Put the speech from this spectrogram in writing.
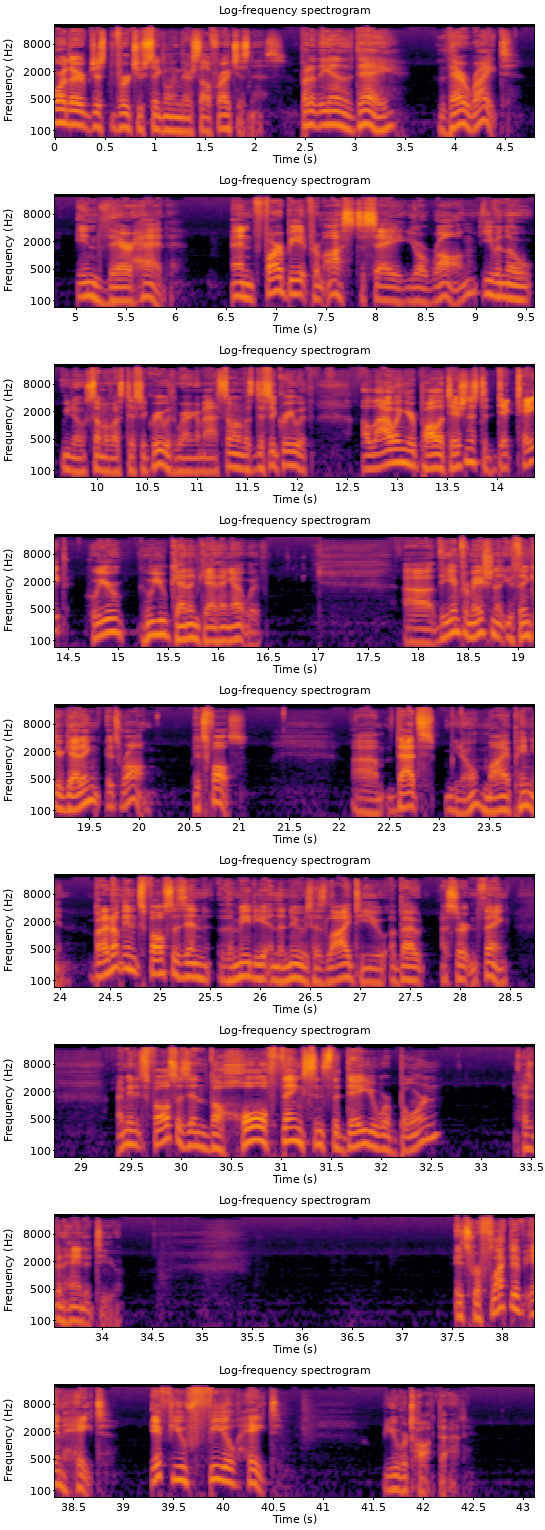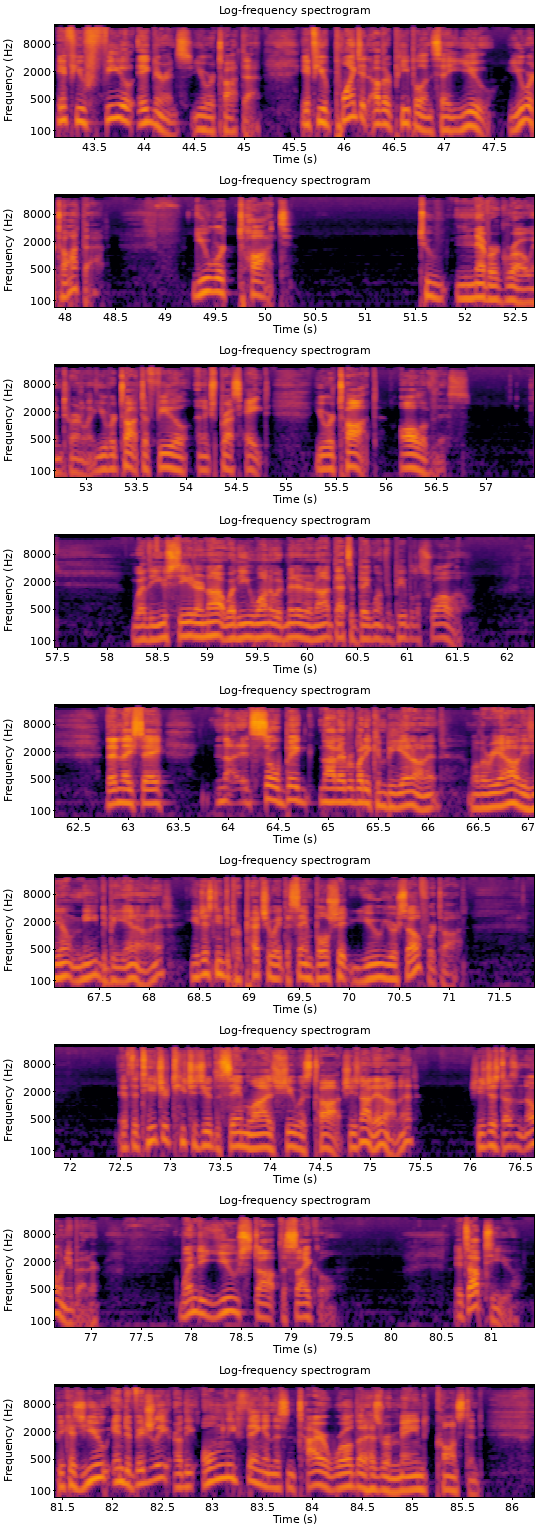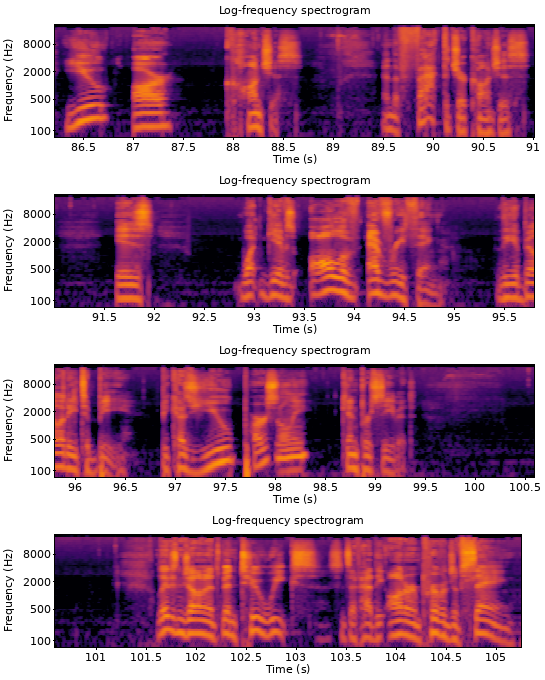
Or they're just virtue signaling their self righteousness. But at the end of the day, they're right in their head. And far be it from us to say you're wrong, even though, you know, some of us disagree with wearing a mask. Some of us disagree with allowing your politicians to dictate who you who you can and can't hang out with. Uh, the information that you think you're getting, it's wrong. It's false. Um, that's you know my opinion, but I don't mean it's false as in the media and the news has lied to you about a certain thing. I mean it's false as in the whole thing since the day you were born has been handed to you. It's reflective in hate. If you feel hate, you were taught that. If you feel ignorance, you were taught that. If you point at other people and say you, you were taught that. You were taught to never grow internally. You were taught to feel and express hate. You were taught all of this. Whether you see it or not, whether you want to admit it or not, that's a big one for people to swallow. Then they say, it's so big, not everybody can be in on it. Well, the reality is you don't need to be in on it. You just need to perpetuate the same bullshit you yourself were taught. If the teacher teaches you the same lies she was taught, she's not in on it. She just doesn't know any better. When do you stop the cycle? It's up to you because you individually are the only thing in this entire world that has remained constant. You are conscious. And the fact that you're conscious is what gives all of everything the ability to be because you personally can perceive it. Ladies and gentlemen, it's been two weeks since I've had the honor and privilege of saying,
